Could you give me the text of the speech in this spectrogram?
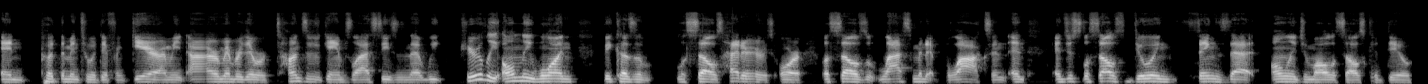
and put them into a different gear. I mean, I remember there were tons of games last season that we purely only won because of Lascelles headers or Lascelles last minute blocks and, and, and just Lascelles doing things that only Jamal Lascelles could do.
